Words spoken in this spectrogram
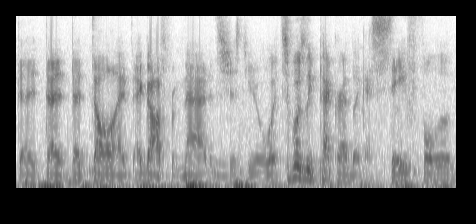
that, that that's all I, I got from that. It's just you know what supposedly Pecker had like a safe full of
